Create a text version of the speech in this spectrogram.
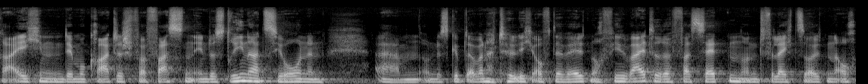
reichen, demokratisch verfassten Industrienationen. Ähm, und es gibt aber natürlich auf der Welt noch viel weitere Facetten und vielleicht sollten auch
